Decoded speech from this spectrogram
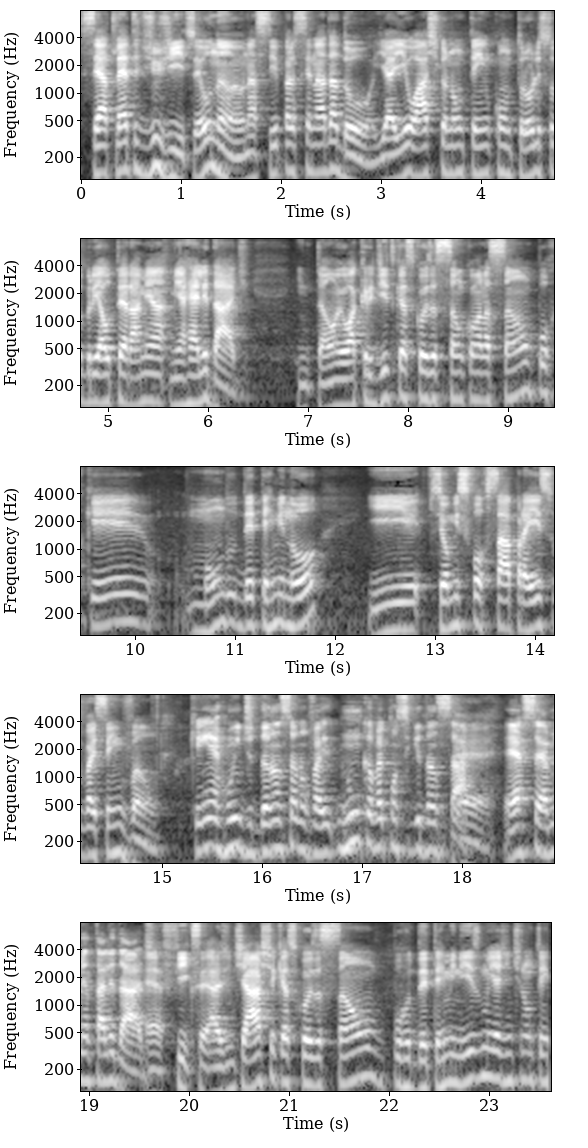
ser atleta de jiu-jitsu. Eu não, eu nasci para ser nadador. E aí eu acho que eu não tenho controle sobre alterar minha, minha realidade. Então eu acredito que as coisas são como elas são porque o mundo determinou e se eu me esforçar para isso vai ser em vão. Quem é ruim de dança não vai, nunca vai conseguir dançar. É. Essa é a mentalidade. É fixa. A gente acha que as coisas são por determinismo e a gente não tem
